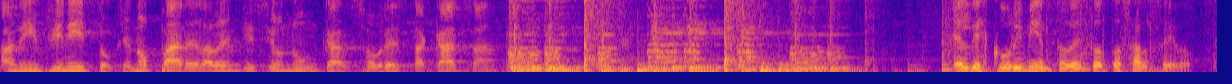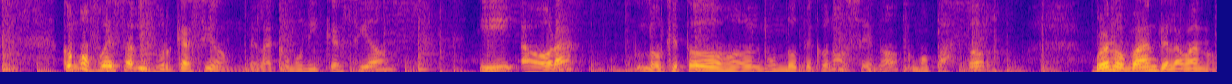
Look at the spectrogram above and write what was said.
al infinito, que no pare la bendición nunca sobre esta casa el descubrimiento de Toto Salcedo. ¿Cómo fue esa bifurcación de la comunicación y ahora lo que todo el mundo te conoce, ¿no? Como pastor. Bueno, van de la mano.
